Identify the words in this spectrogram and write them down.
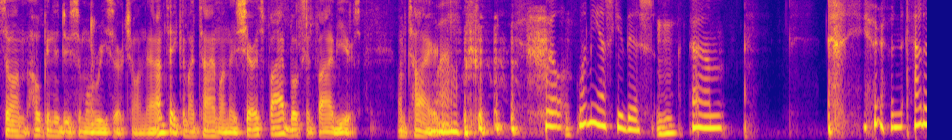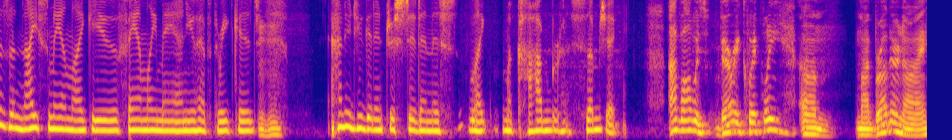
So I'm hoping to do some more research on that. I'm taking my time on this. Share. It's five books in five years. I'm tired. Wow. well, let me ask you this. Mhm. Um, how does a nice man like you, family man, you have three kids, Mhm. how did you get interested in this like macabre subject? I've always very quickly. Um, my brother and I,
